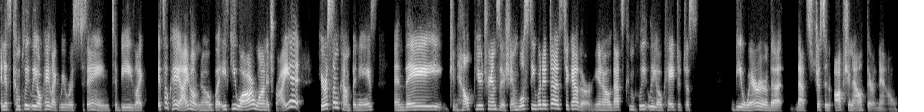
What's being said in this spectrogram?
And it's completely okay like we were saying to be like it's okay i don't know but if you are want to try it here are some companies and they can help you transition. We'll see what it does together. You know that's completely okay to just be aware that that's just an option out there now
